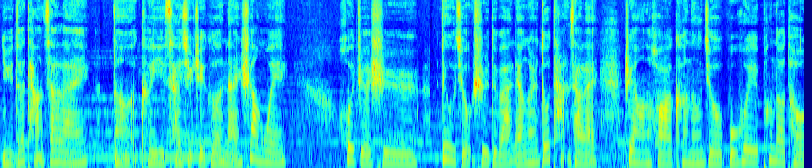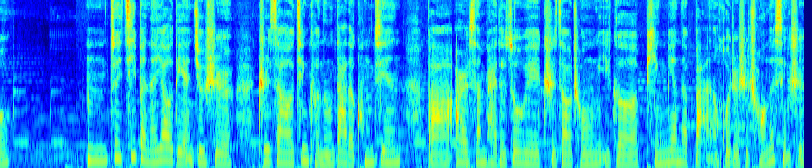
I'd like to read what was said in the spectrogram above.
女的躺下来，呃，可以采取这个男上位，或者是六九式，对吧？两个人都躺下来，这样的话可能就不会碰到头。嗯，最基本的要点就是制造尽可能大的空间，把二三排的座位制造成一个平面的板或者是床的形式，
